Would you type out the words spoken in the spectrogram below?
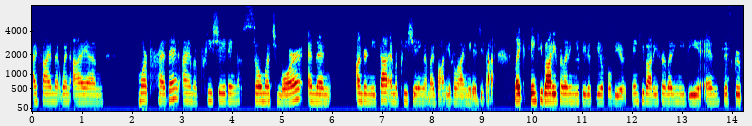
I find that when I am more present, I am appreciating so much more. And then underneath that, I'm appreciating that my body is allowing me to do that. Like, thank you, body, for letting me see this beautiful view. Thank you, body, for letting me be in this group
